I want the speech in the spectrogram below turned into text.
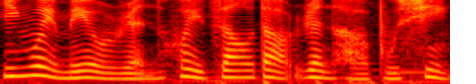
因为没有人会遭到任何不幸。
